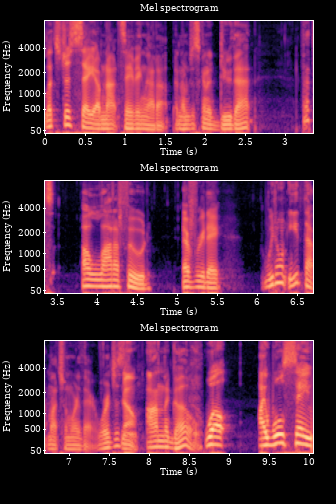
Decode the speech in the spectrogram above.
Let's just say I'm not saving that up and I'm just going to do that. That's a lot of food every day. We don't eat that much when we're there. We're just No. on the go. Well, I will say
